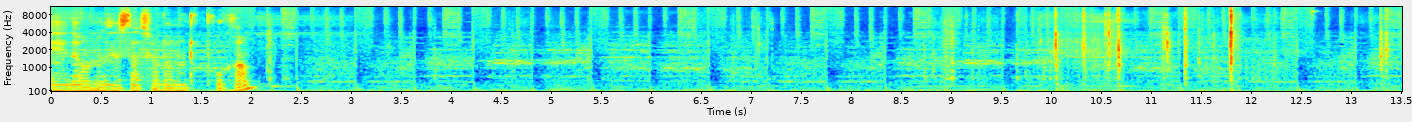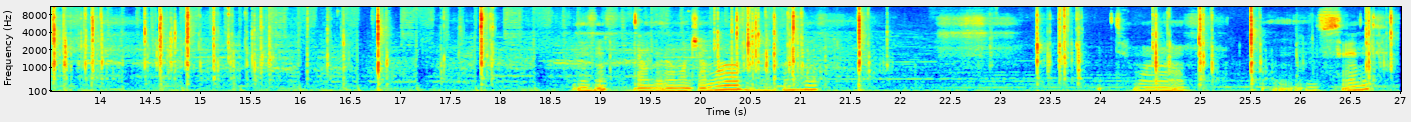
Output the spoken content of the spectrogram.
Ok, donc nous installons dans notre programme. Mhm. Donc nous avons Jama. Jama. Send.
